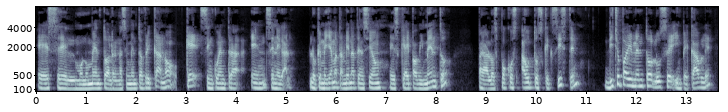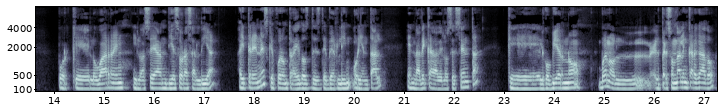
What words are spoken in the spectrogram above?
es el monumento al renacimiento africano que se encuentra en Senegal. Lo que me llama también la atención es que hay pavimento para los pocos autos que existen. Dicho pavimento luce impecable porque lo barren y lo asean 10 horas al día. Hay trenes que fueron traídos desde Berlín Oriental en la década de los 60 que el gobierno, bueno, el personal encargado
